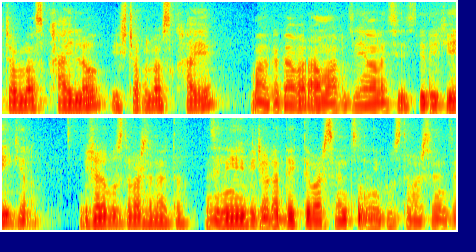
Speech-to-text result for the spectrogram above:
স্টপ লস খাইলো স্টপ লস খাইয়ে মার্কেট আবার আমার যে অ্যানালাইসিস সেদিকেই গেল। বিষয়টা বুঝতে পারছেন হয়তো? যিনি এই ভিডিওটা দেখতে পারছেন তিনি বুঝতে পারছেন যে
